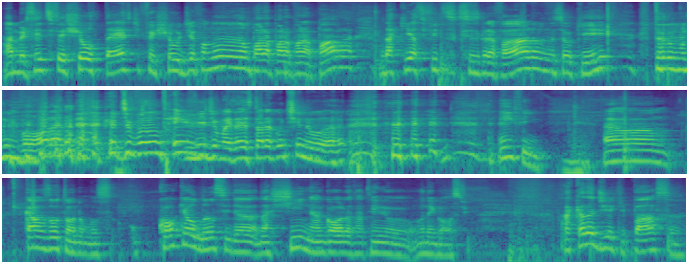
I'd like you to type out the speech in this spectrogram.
A Mercedes fechou o teste, fechou o dia, falou: não, não, não, para, para, para, para. Daqui as fitas que vocês gravaram, não sei o que. Todo mundo embora. tipo, não tem vídeo, mas a história continua. Enfim. ahn, carros autônomos. Qual que é o lance da, da China agora tá tendo o negócio? A cada dia que passa,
